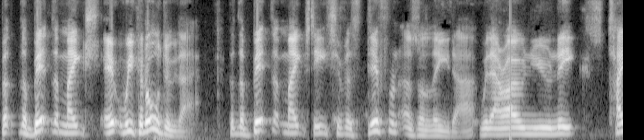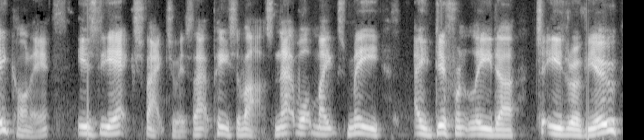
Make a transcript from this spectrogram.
But the bit that makes it, we could all do that. But the bit that makes each of us different as a leader with our own unique take on it is the X factor. It's that piece of us. And that what makes me a different leader to either of you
